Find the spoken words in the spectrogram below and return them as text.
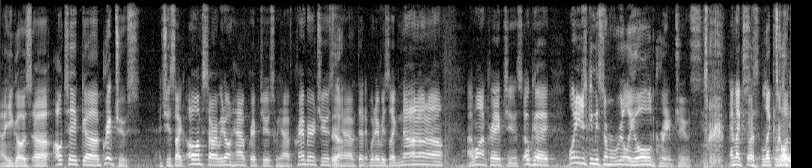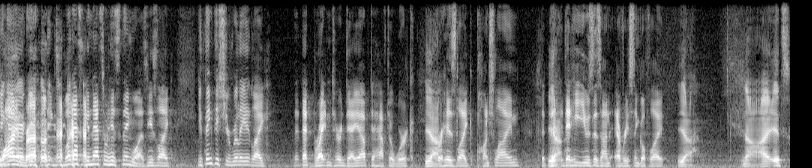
uh, he goes, uh, "I'll take uh, grape juice." And she's like, "Oh, I'm sorry, we don't have grape juice. We have cranberry juice. Yeah. We have that, whatever." He's like, "No, no, no, I want grape juice." Okay. why don't you just give me some really old grape juice? And like, like it's looking wine, at bro. her, yeah, well, that's and that's what his thing was. He's like, you think that she really like that, that brightened her day up to have to work Yeah. for his like punchline that, Yeah. that, that he uses on every single flight. Yeah. No, I, it's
